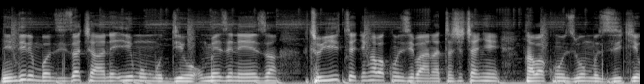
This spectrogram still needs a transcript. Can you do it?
Ni indirimbo nziza cyane iri mu mudiho umeze neza. Tuyitege nk'abakunzi ba Natasha canke nk'abakunzi b'umuziki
